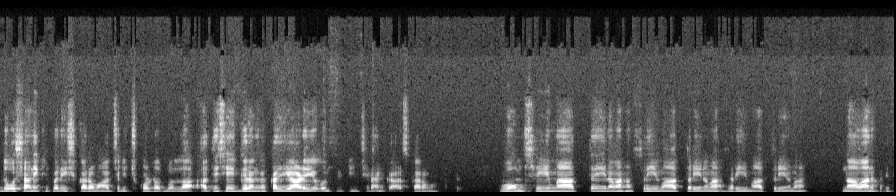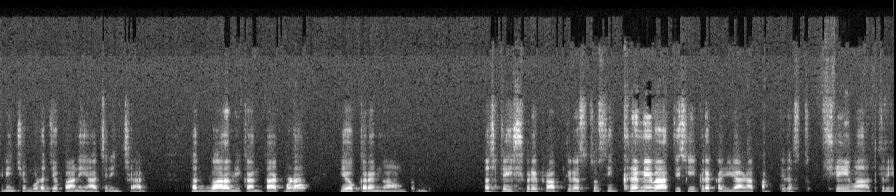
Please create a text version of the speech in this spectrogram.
దోషానికి పరిష్కారం ఆచరించుకోవడం వల్ల అతి శీఘ్రంగా కళ్యాణ యోగం సిద్ధించడానికి ఆస్కారం ఉంటుంది. ఓం శ్రీమాత్రే నమ శ్రీమాత్రే నమ శ్రీమాత్రే నమ నామాన్ని ప్రతినిత్యం కూడా జపాన్ని ఆచరించాలి. తద్వారా మీకు అంతా కూడా యోగకరంగా ఉంటుంది. అష్టైశ్వర్య ప్రాప్తిరస్తు శీఘ్రమేవ అతి శీఘ్ర కళ్యాణ ప్రాప్తిరస్తు. శ్రీమాత్రే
